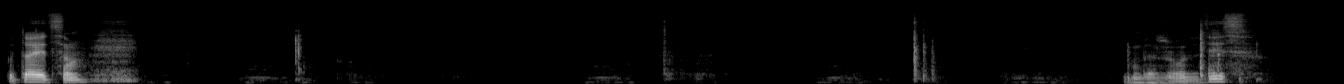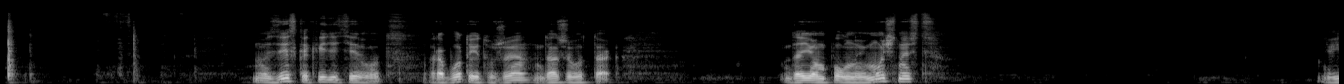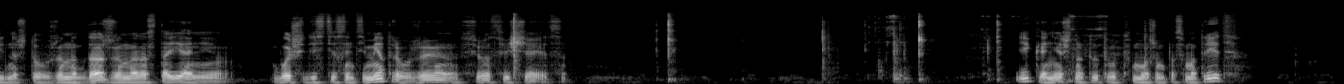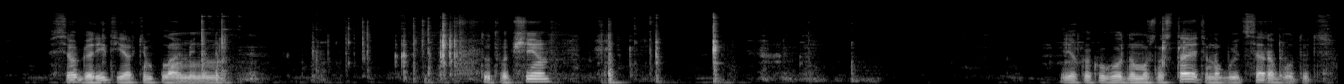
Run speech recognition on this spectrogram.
Пытается. Даже вот здесь. Но здесь, как видите, вот работает уже даже вот так. Даем полную мощность. Видно, что уже на, даже на расстоянии больше 10 сантиметров уже все освещается. И, конечно, тут вот можем посмотреть, все горит ярким пламенем. Тут вообще ее как угодно можно ставить, она будет вся работать.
